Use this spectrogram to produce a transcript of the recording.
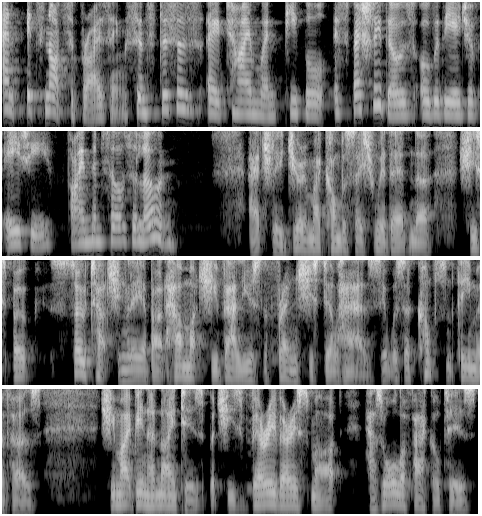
And it's not surprising, since this is a time when people, especially those over the age of 80, find themselves alone. Actually, during my conversation with Edna, she spoke so touchingly about how much she values the friends she still has. It was a constant theme of hers. She might be in her 90s, but she's very, very smart, has all the faculties,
